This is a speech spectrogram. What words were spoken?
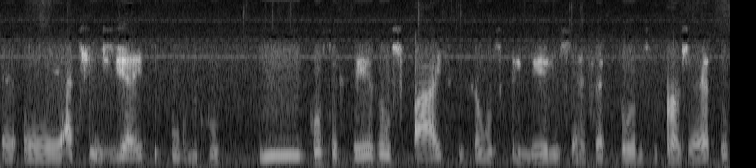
é, é, atingir a esse público. E com certeza os pais, que são os primeiros receptores do projeto,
